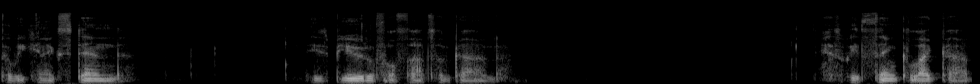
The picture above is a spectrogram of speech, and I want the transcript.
but we can extend these beautiful thoughts of God as we think like God,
